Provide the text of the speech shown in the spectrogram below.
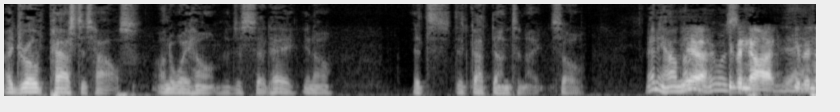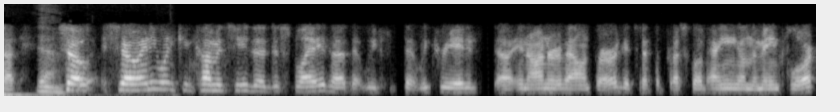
I drove past his house on the way home. I just said, "Hey, you know, it's it got done tonight." So anyhow, no, yeah, it was, give a nod, yeah, give a nod. Yeah. So so anyone can come and see the display that that we that we created uh, in honor of Alan Berg. It's at the Press Club, hanging on the main floor.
